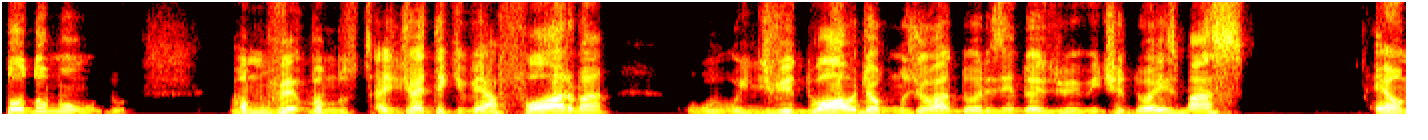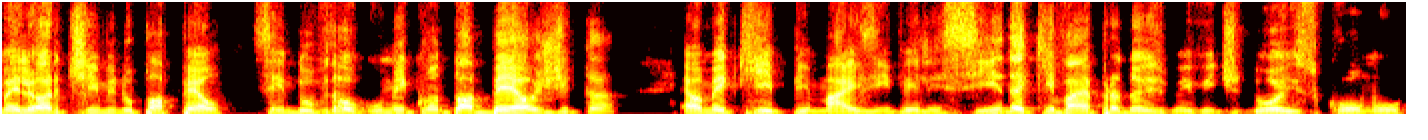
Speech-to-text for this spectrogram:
todo mundo. Vamos ver, vamos, a gente vai ter que ver a forma, o individual de alguns jogadores em 2022, mas é o melhor time no papel, sem dúvida alguma, enquanto a Bélgica é uma equipe mais envelhecida, que vai para 2022 como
